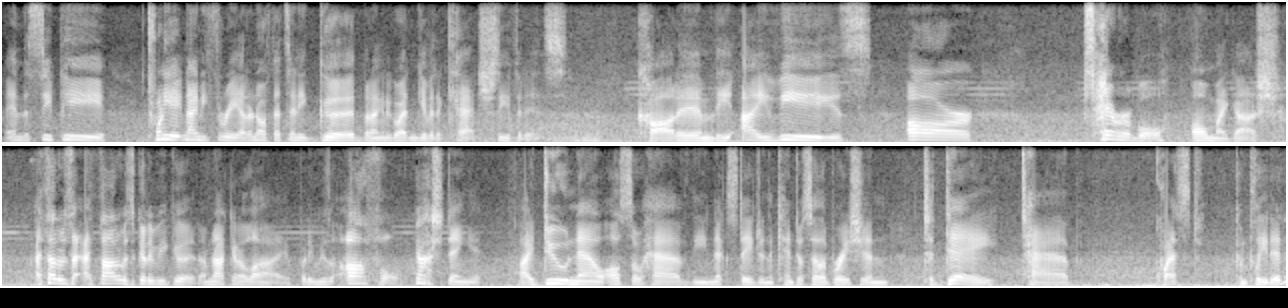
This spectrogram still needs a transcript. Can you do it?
And the CP 2893. I don't know if that's any good, but I'm going to go ahead and give it a catch. See if it is. Caught him. The IVs are terrible. Oh my gosh. I thought it was I thought it was going to be good. I'm not going to lie, but he was awful. Gosh dang it. I do now also have the next stage in the Kanto Celebration Today tab quest completed,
